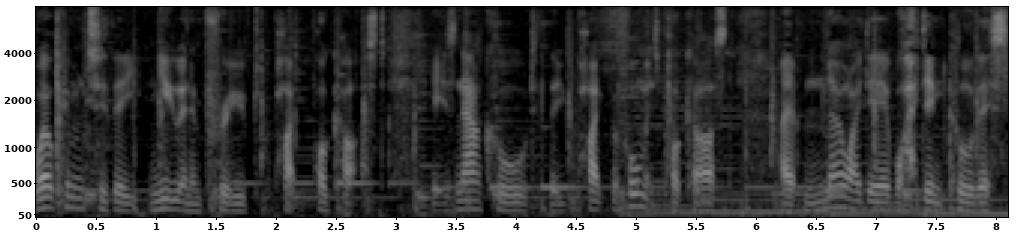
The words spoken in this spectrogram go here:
welcome to the new and improved Pike podcast. It is now called the Pike Performance Podcast. I have no idea why I didn't call this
